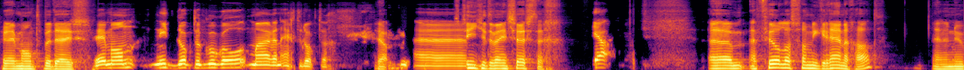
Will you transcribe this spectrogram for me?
Raymond bij deze. Raymond, niet dokter Google, maar een echte dokter. Ja. Eh, Tientje 62. Ja. Ehm, heb veel last van migraine gehad. En nu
